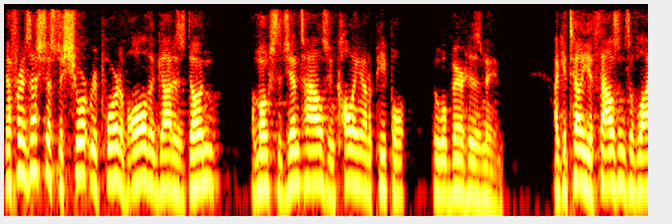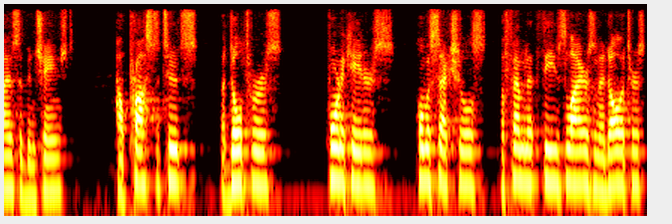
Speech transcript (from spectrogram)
Now friends, that's just a short report of all that God has done amongst the Gentiles in calling out a people who will bear His name. I could tell you thousands of lives have been changed how prostitutes, adulterers, fornicators, homosexuals, effeminate thieves, liars, and idolaters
